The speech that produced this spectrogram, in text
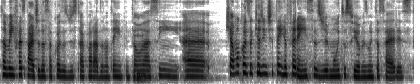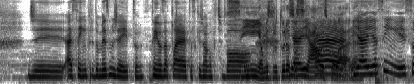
Também faz parte dessa coisa de estar parado no tempo. Então, Uhum. assim, é, que é uma coisa que a gente tem referências de muitos filmes, muitas séries. De é sempre do mesmo jeito. Tem os atletas que jogam futebol. Sim, é uma estrutura E social aí, é, escolar. E é. aí, assim, isso.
